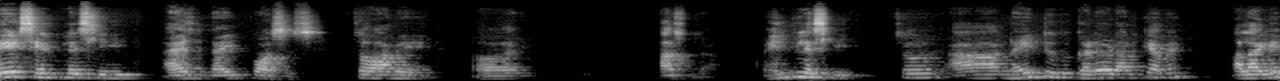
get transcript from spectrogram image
waits helplessly as night passes so ఆమె హెల్ప్లెస్లీ సో ఆ నైట్ గడవడానికి ఆమె అలాగే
